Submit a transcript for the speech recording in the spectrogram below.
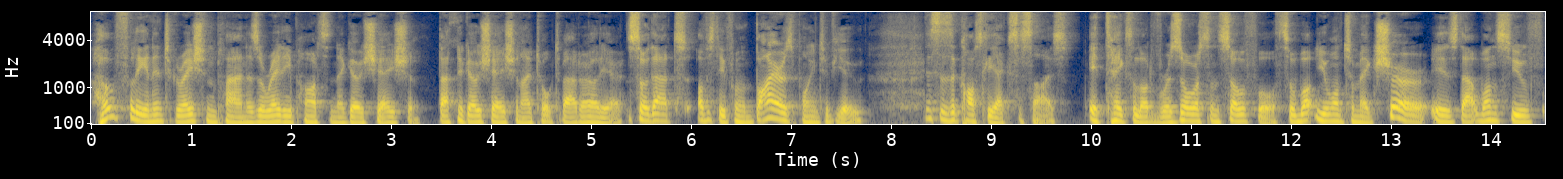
Hopefully an integration plan is already part of the negotiation, that negotiation I talked about earlier. So that obviously from a buyer's point of view, this is a costly exercise. It takes a lot of resource and so forth. So what you want to make sure is that once you've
